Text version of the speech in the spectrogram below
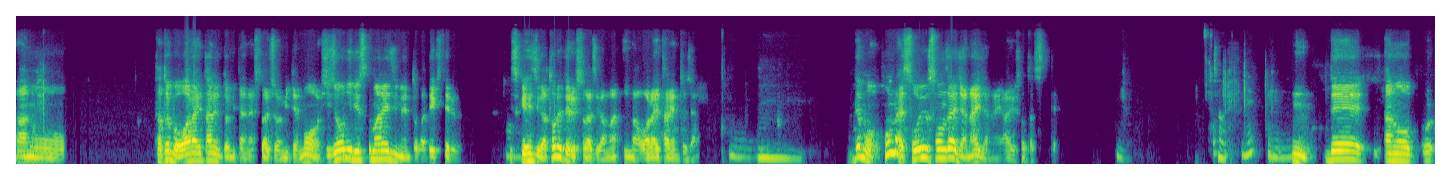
あの、例えばお笑いタレントみたいな人たちを見ても、非常にリスクマネジメントができてる、リスクヘッジが取れてる人たちが、ま、今お笑いタレントじゃん。うんでも本来そういう存在じゃないじゃない、ああいう人たちって。そうですね。うんうん。で、あの、お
